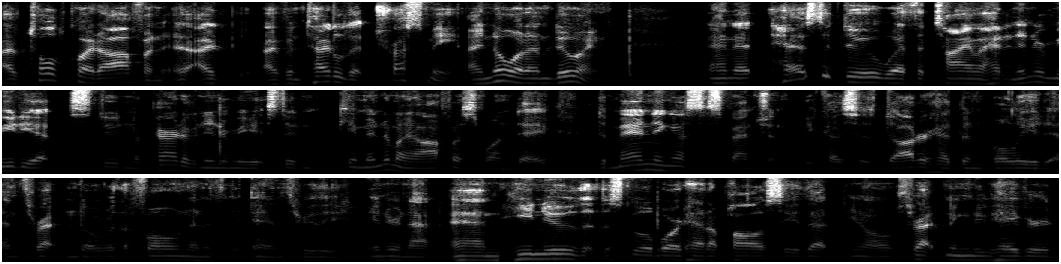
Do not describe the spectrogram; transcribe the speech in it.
I've told quite often. I, I've entitled it "Trust Me, I Know What I'm Doing." And it has to do with a time I had an intermediate student, a parent of an intermediate student, came into my office one day demanding a suspension because his daughter had been bullied and threatened over the phone and, and through the internet. And he knew that the school board had a policy that, you know, threatening behavior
